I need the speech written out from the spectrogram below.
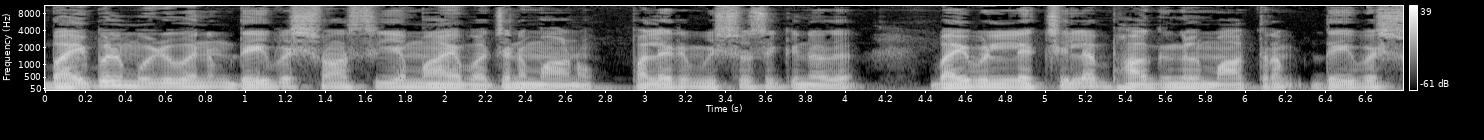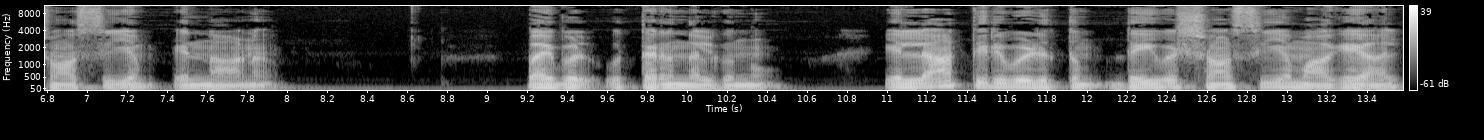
ബൈബിൾ മുഴുവനും ദൈവശ്വാസീയമായ വചനമാണോ? പലരും വിശ്വസിക്കുന്നത് ബൈബിളിലെ ചില ഭാഗങ്ങൾ മാത്രം ദൈവശ്വാസീയം എന്നാണ്. ബൈബിൾ ഉത്തരം നൽകുന്നു എല്ലാ തിരുവെഴുത്തും ദൈവശ്വാസീയമാകയാൽ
